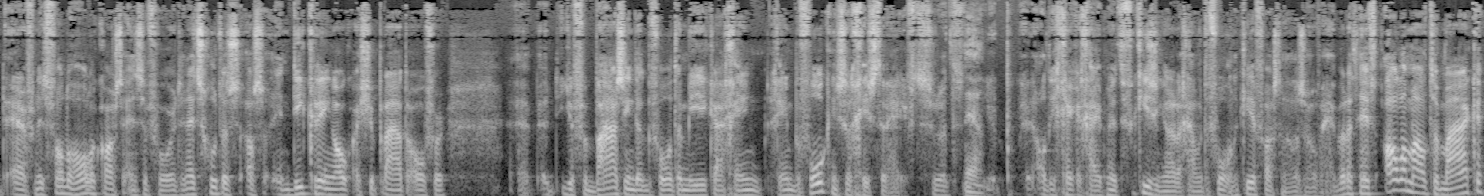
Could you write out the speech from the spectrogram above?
de erfenis van de Holocaust enzovoort. Net zo goed als, als in die kring ook als je praat over uh, je verbazing dat bijvoorbeeld Amerika geen, geen bevolkingsregister heeft. Zodat ja. je, al die gekkigheid met verkiezingen, nou, daar gaan we het de volgende keer vast nog eens over hebben. Dat heeft allemaal te maken,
